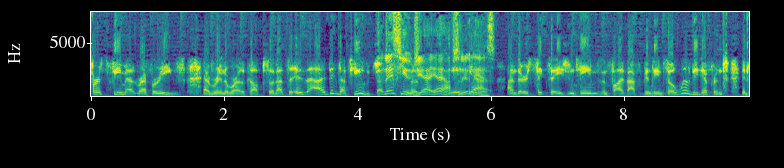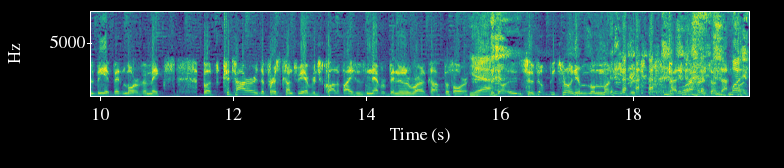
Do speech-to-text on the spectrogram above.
first female referees ever in the World Cup. So that's is, I think that's huge. That is huge. Yeah, yeah, absolutely yeah. is. And there's six Asian teams and five African teams, so it will be different. It'll be a bit more of a mix. But Qatar are the first country ever to qualify who've never been in a World Cup before. Yeah. So don't, so don't be throwing your money with Paddy Powers on that My, one.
